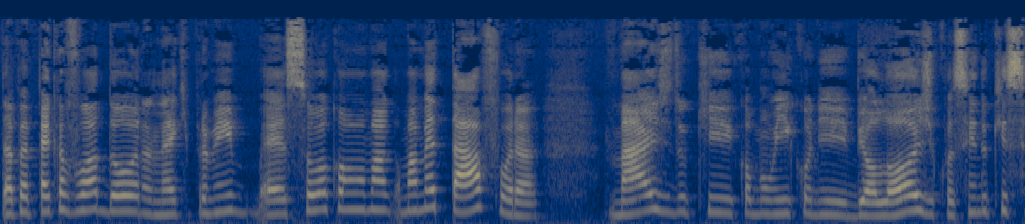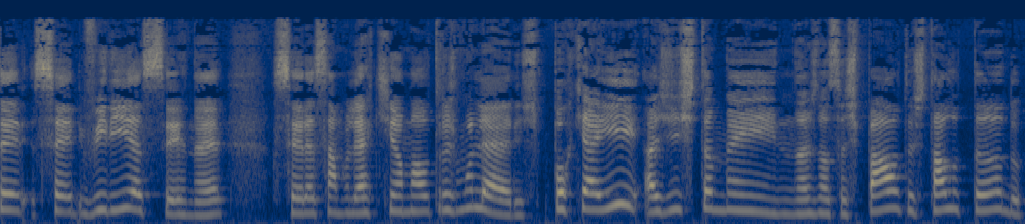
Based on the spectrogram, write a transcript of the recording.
da pepeca voadora, né? Que para mim é, soa como uma, uma metáfora mais do que como um ícone biológico, assim, do que ser, ser, viria a ser, né? Ser essa mulher que ama outras mulheres. Porque aí a gente também, nas nossas pautas, está lutando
